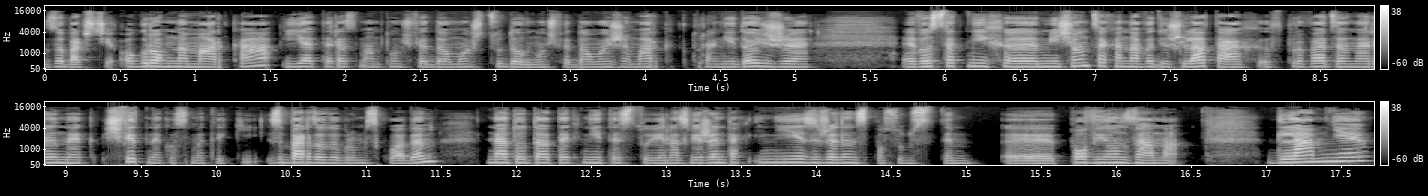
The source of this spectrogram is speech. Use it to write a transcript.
zobaczcie, ogromna marka i ja teraz mam tą świadomość, cudowną świadomość, że marka, która nie dość, że w ostatnich e, miesiącach, a nawet już latach wprowadza na rynek świetne kosmetyki z bardzo dobrym składem, na dodatek nie testuje na zwierzętach i nie jest w żaden sposób z tym e, powiązana. Dla mnie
